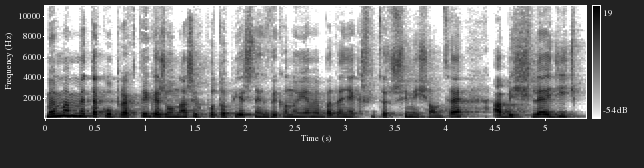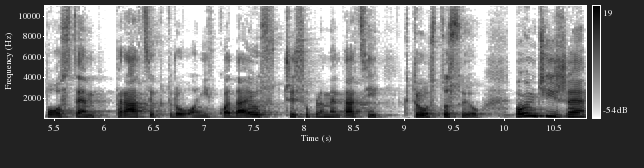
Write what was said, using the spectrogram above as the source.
My mamy taką praktykę, że u naszych potopiecznych wykonujemy badania krwi co trzy miesiące, aby śledzić postęp pracy, którą oni wkładają, czy suplementacji, którą stosują. Powiem Ci, że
